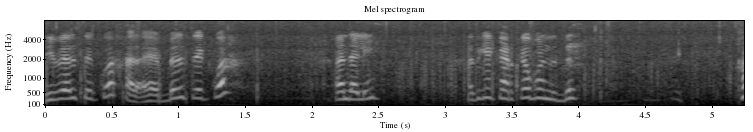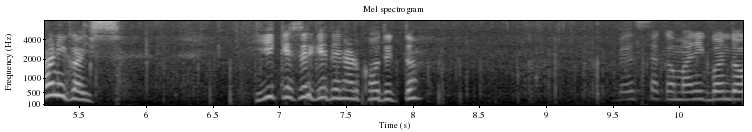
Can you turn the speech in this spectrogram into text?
ದಿವೆಲ್ ಸಿಕ್ಕುವ ಅಲ್ಲ ಹೆಬ್ಬೆಲ್ ಅಂದಳಿ ಅದಕ್ಕೆ ಕರ್ಕ ಬಂದದ್ದು. ಕಾಣಿ ಗಾಯ್ಸ್ ಈ ಕೆಸರಿಗೆದೆ ನಡ್ಕೋದಿತ್ತು ಹೆಬ್ಬೆಲ್ಸ್ ತಕ ಮನೆಗೆ ಬಂದು.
